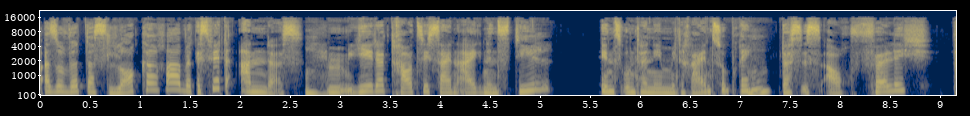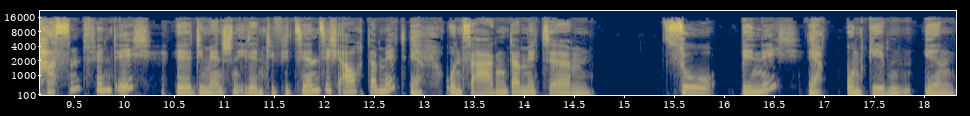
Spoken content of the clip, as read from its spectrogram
Also wird das lockerer? Es wird anders. Mhm. Jeder traut sich seinen eigenen Stil ins Unternehmen mit reinzubringen. Mhm. Das ist auch völlig passend, finde ich. Äh, die Menschen identifizieren sich auch damit ja. und sagen damit, ähm, so bin ich. Ja. Und geben ihren,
